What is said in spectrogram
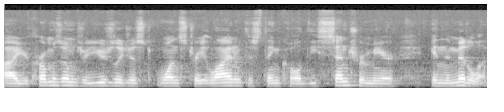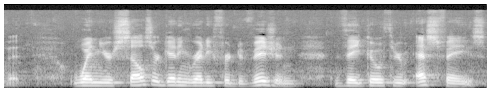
Uh, your chromosomes are usually just one straight line with this thing called the centromere in the middle of it. When your cells are getting ready for division, they go through S phase,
